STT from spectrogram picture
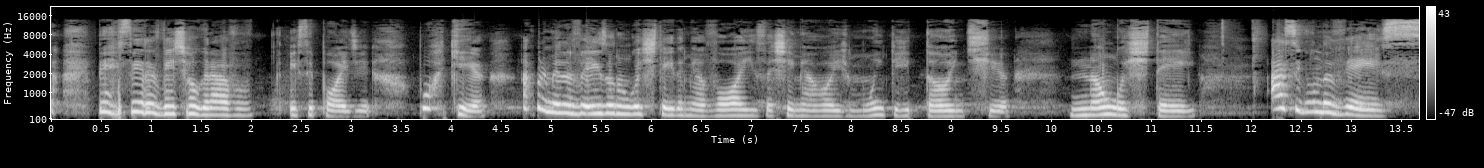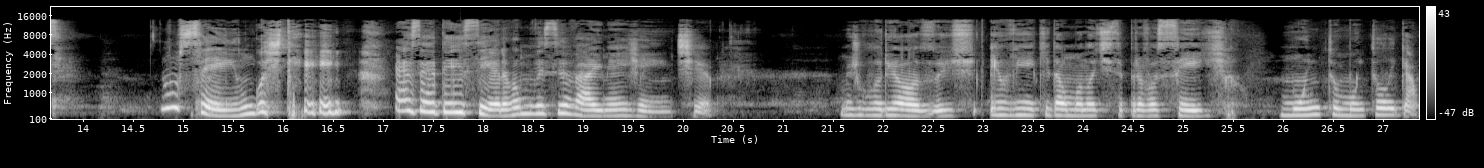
terceira vez que eu gravo esse pod. Por quê? A primeira vez eu não gostei da minha voz, achei minha voz muito irritante. Não gostei. A segunda vez não sei, não gostei. Essa é a terceira. Vamos ver se vai, né, gente? Meus gloriosos, eu vim aqui dar uma notícia para vocês muito, muito legal.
